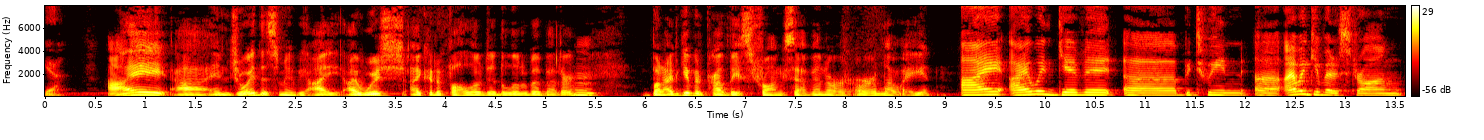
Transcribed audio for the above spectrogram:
Yeah. I uh, enjoyed this movie. I, I wish I could have followed it a little bit better, Hmm. but I'd give it probably a strong seven or, or a low eight. I I would give it uh between uh I would give it a strong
